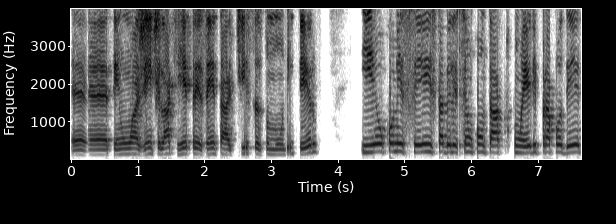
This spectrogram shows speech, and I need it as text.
é, tem um agente lá que representa artistas do mundo inteiro, e eu comecei a estabelecer um contato com ele para poder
